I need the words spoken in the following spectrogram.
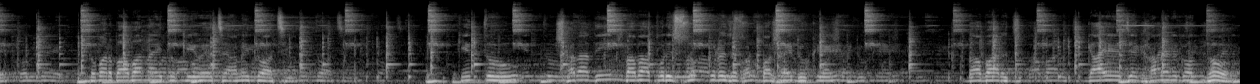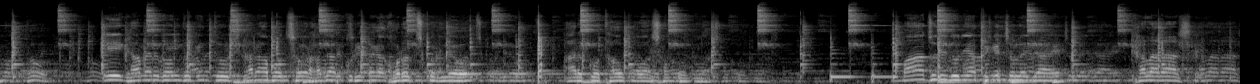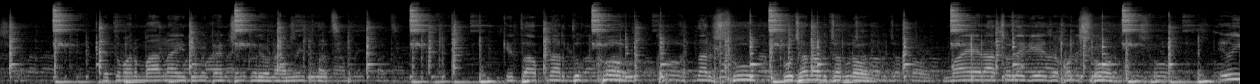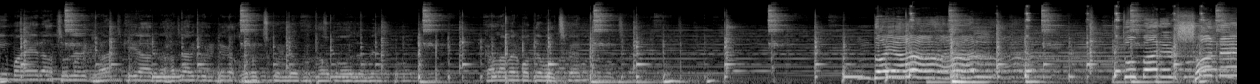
তোমার বাবা নাই তো কি হয়েছে? আমি তো আছি। কিন্তু সারাদিন বাবা পরিশ্রম করে যখন বাসায় ঢুকে, বাবার গায়ে যে ঘামের গন্ধ, এই ঘামের গন্ধ কিন্তু সারা বছর হাজার কোটি টাকা খরচ করলেও আর কোথাও পাওয়া সম্ভব না। মা যদি দুনিয়া থেকে চলে যায়, খালারা আসে। তোমার মা নাই, তুমি টেনশন করিও না আমি তো কিন্তু আপনার দুঃখ, আপনার সুখ বোঝানোর জন্য মায়ের আঁচলে গিয়ে যখন শোন, এই মায়ের আঁচলের ঘ্রাণ কি আর হাজার কোটি টাকা খরচ করলেও কোথাও পাওয়া যাবে? কালামের মধ্যে বলছেন, দয়াল, তোমার শোনে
